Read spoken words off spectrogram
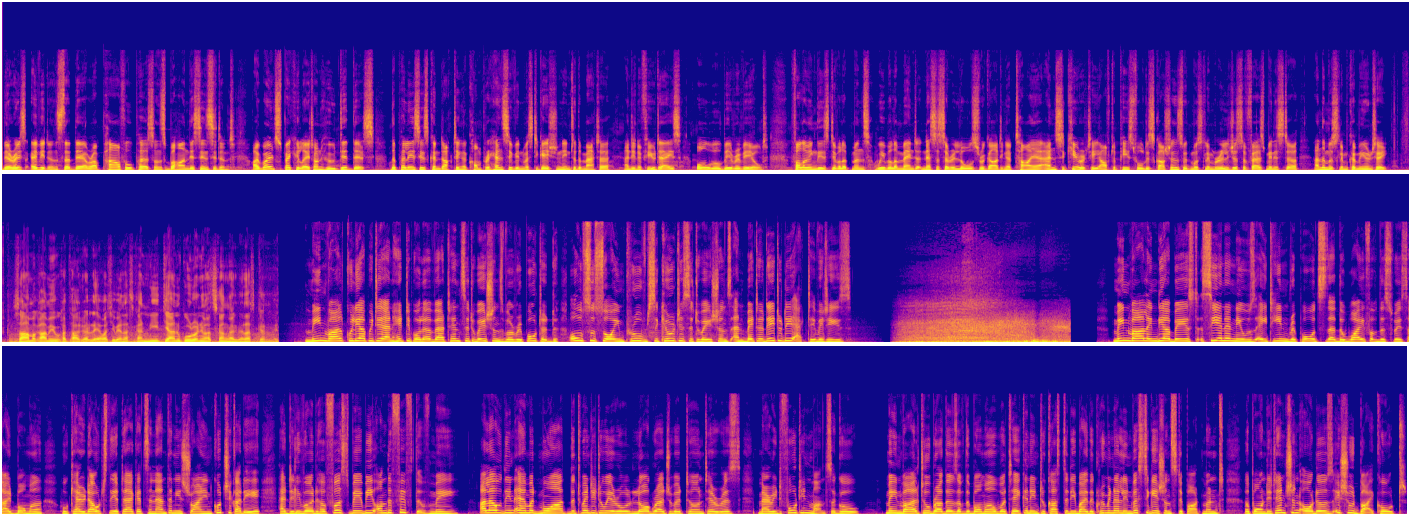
There is evidence that there are powerful persons behind this incident. I won't speculate on who did this. The police is conducting a comprehensive investigation into the matter, and in a few days, all will be revealed. Following these developments, we will amend necessary laws regarding attire and security after peaceful discussions with Muslim Religious Affairs Minister and the Muslim community. Meanwhile, Kuliyapitiya and Hettipola, where tense situations were reported, also saw improved security situations and better day-to-day -day activities. Meanwhile, India-based CNN News 18 reports that the wife of the suicide bomber who carried out the attack at St. Anthony's Shrine in Kochchikade had delivered her first baby on the 5th of May. Alauddin Ahmed Muat, the 22-year-old law graduate turned terrorist, married 14 months ago. Meanwhile, two brothers of the bomber were taken into custody by the Criminal Investigations Department upon detention orders issued by court.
